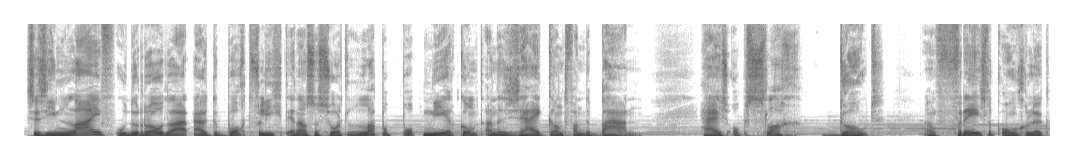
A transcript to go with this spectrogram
Ze zien live hoe de rodelaar uit de bocht vliegt en als een soort lappenpop neerkomt aan de zijkant van de baan. Hij is op slag dood. Een vreselijk ongeluk,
